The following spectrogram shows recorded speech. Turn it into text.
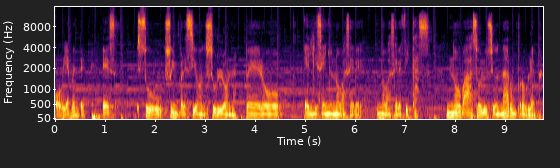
obviamente, es su, impresión, su lona, pero el diseño no va a ser, no va a ser eficaz, no va a solucionar un problema.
